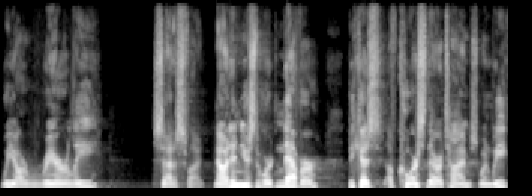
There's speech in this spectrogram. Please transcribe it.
we are rarely satisfied. Now, I didn't use the word never because, of course, there are times when we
